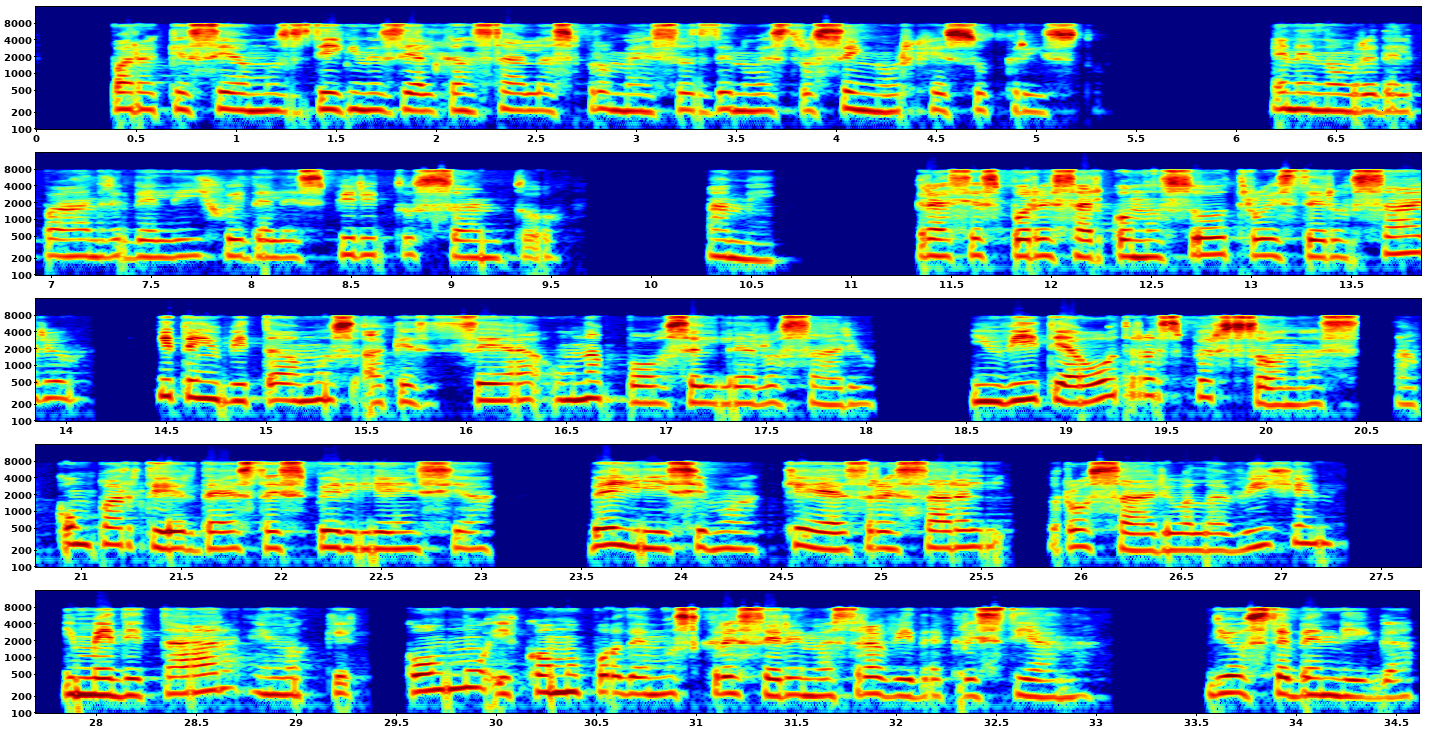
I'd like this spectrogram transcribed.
para que seamos dignos de alcanzar las promesas de nuestro Señor Jesucristo. En el nombre del Padre, del Hijo y del Espíritu Santo. Amén. Gracias por rezar con nosotros este rosario y te invitamos a que sea un apóstol del Rosario. Invite a otras personas a compartir de esta experiencia bellísima que es rezar el Rosario a la Virgen y meditar en lo que cómo y cómo podemos crecer en nuestra vida cristiana. Dios te bendiga.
